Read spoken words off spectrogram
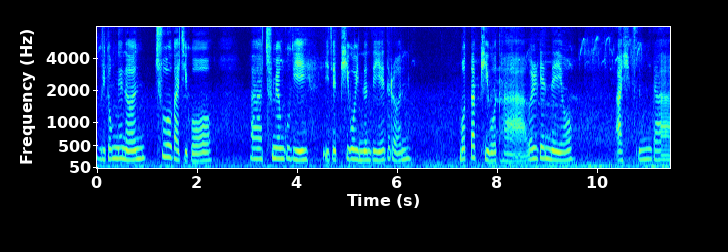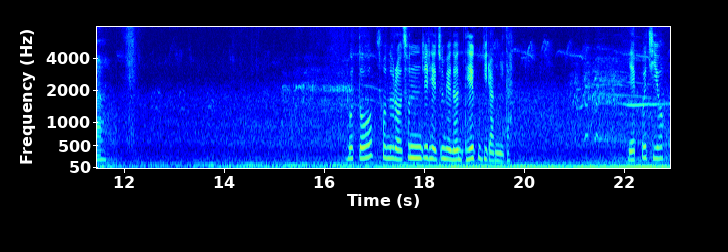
우리 동네는 추워가지고 아, 추명국이 이제 피고 있는데 얘들은 못 다 피고 다 얼겠네요. 아쉽습니다. 이것도 손으로 손질해 주면은 대국이랍니다. 예쁘지요?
